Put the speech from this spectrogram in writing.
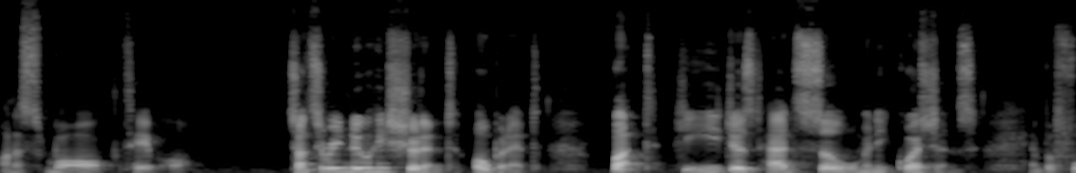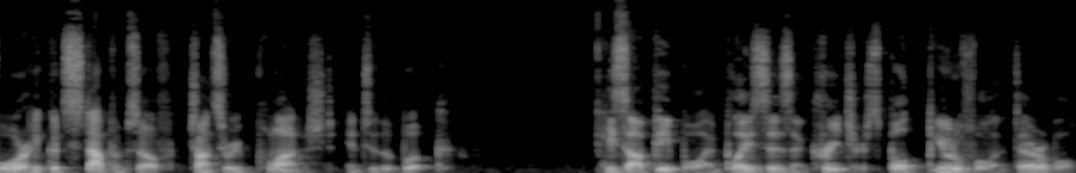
on a small table. Chancery knew he shouldn't open it, but he just had so many questions, and before he could stop himself, Chancery plunged into the book. He saw people and places and creatures, both beautiful and terrible.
